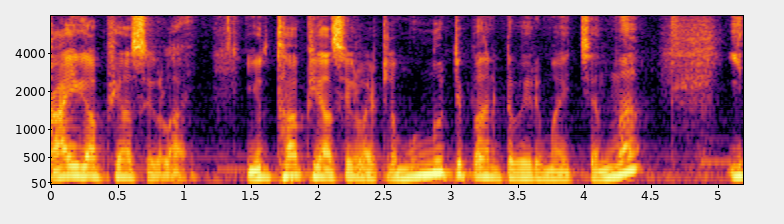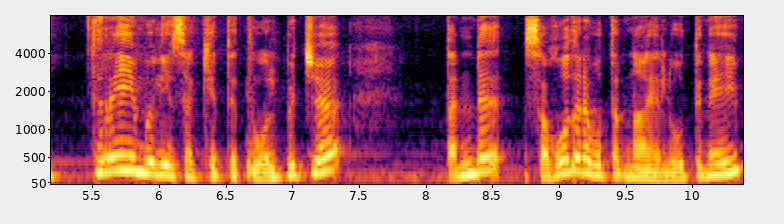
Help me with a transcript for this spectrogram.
കായികാഭ്യാസികളായി യുദ്ധാഭ്യാസികളായിട്ടുള്ള മുന്നൂറ്റി പതിനെട്ട് പേരുമായി ചെന്ന് ഇത്രയും വലിയ സഖ്യത്തെ തോൽപ്പിച്ച് തന്റെ സഹോദരപുത്രനായ ലോത്തിനെയും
